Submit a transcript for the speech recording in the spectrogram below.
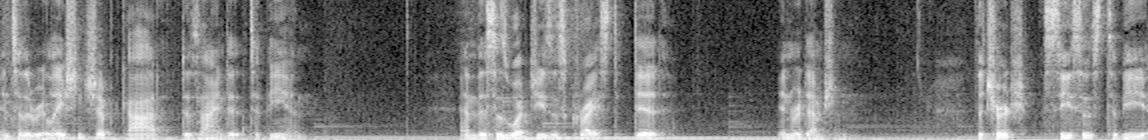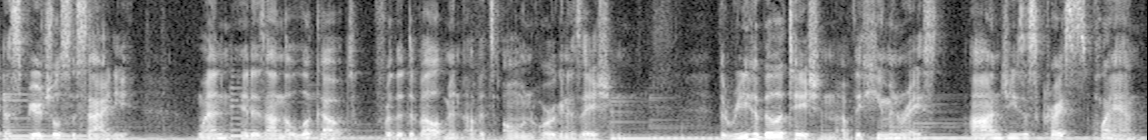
into the relationship God designed it to be in. And this is what Jesus Christ did in redemption. The church ceases to be a spiritual society when it is on the lookout for the development of its own organization. The rehabilitation of the human race on Jesus Christ's plan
